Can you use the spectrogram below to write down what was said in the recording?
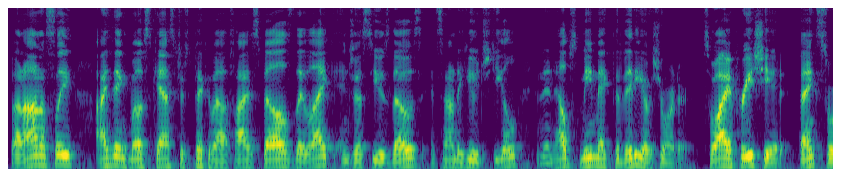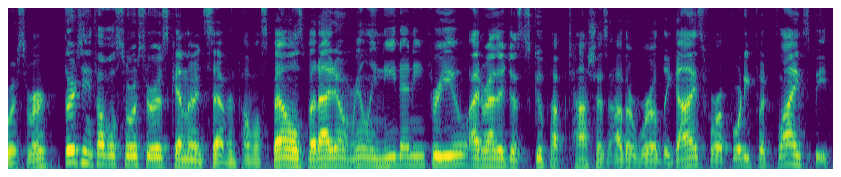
but honestly, I think most casters pick about 5 spells they like and just use those. It's not a huge deal, and it helps me make the video shorter. So I appreciate it. Thanks, Sorcerer. 13th level sorcerers can learn 7th level spells, but I don't really need any for you. I'd rather just scoop up Tasha's otherworldly guise for a 40 foot flying speed,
